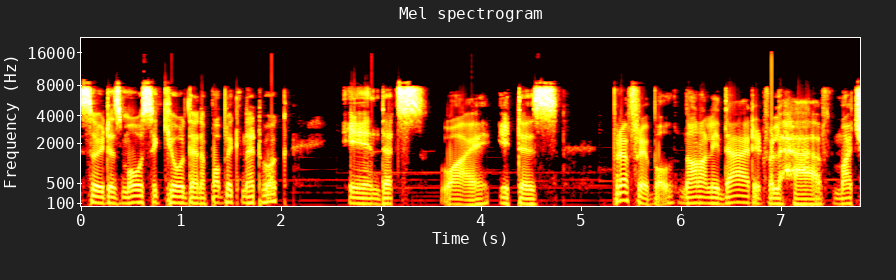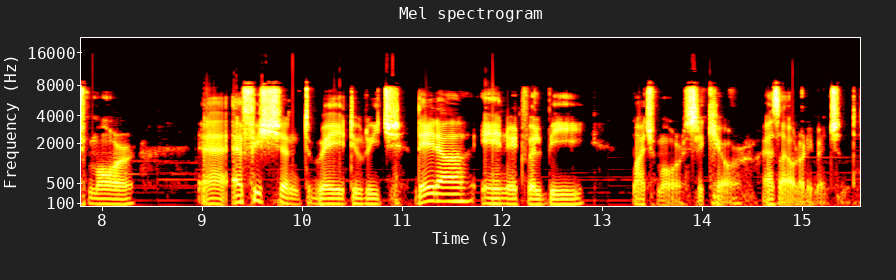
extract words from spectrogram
So it is more secure than a public network and that's why it is preferable. Not only that, it will have much more uh, efficient way to reach data and it will be much more secure as I already mentioned.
